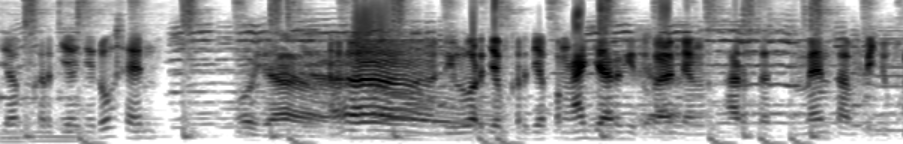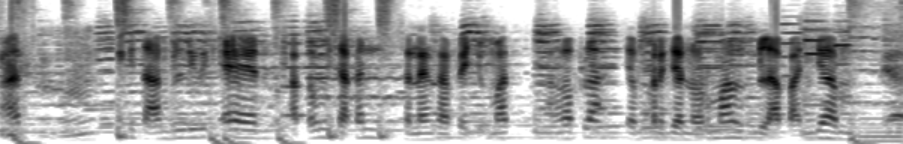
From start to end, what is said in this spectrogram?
jam kerjanya dosen oh ya Eh, di luar jam kerja pengajar gitu Ya. kan yang harusnya Senin sampai Jumat ini kita ambil di weekend. Atau misalkan Senin sampai Jumat anggaplah jam kerja normal 8 jam ya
